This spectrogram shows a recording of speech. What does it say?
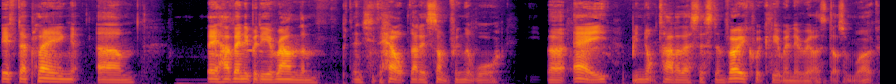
if they're playing, um, they have anybody around them potentially to help. That is something that will either a be knocked out of their system very quickly when they realise it doesn't work,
